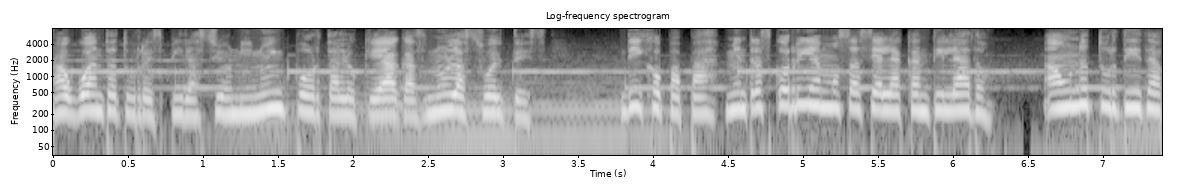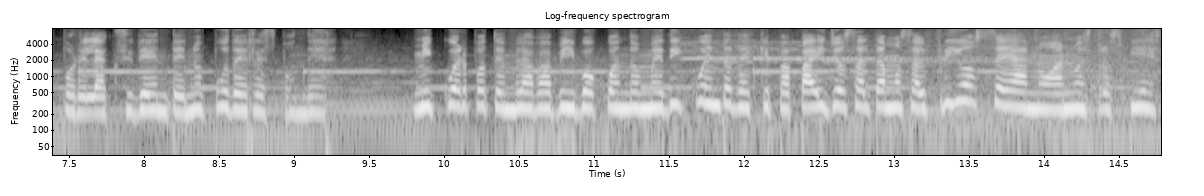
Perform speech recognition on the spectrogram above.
aguanta tu respiración y no importa lo que hagas, no la sueltes, dijo papá mientras corríamos hacia el acantilado. Aún aturdida por el accidente, no pude responder. Mi cuerpo temblaba vivo cuando me di cuenta de que papá y yo saltamos al frío océano a nuestros pies.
